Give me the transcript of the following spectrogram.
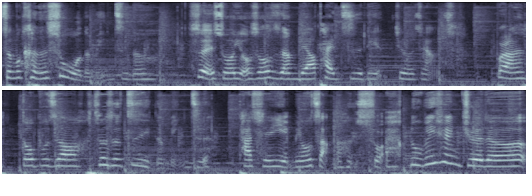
怎么可能是我的名字呢？所以说，有时候人不要太自恋，就是这样子，不然都不知道这是自己的名字。他其实也没有长得很帅。鲁滨逊觉得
